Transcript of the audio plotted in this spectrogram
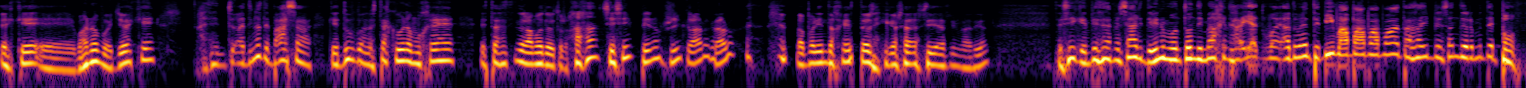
es que, eh, bueno, pues yo es que a ti, no te pasa que tú cuando estás con una mujer estás haciendo la moto de otro. Ajá, sí, sí, pero sí, claro, claro. Va poniendo gestos y cosas así de afirmación. Sí, que empiezas a pensar y te viene un montón de imágenes ahí a tu, a tu mente, ¡pim, pa, pa, pa, pa! estás ahí pensando y de repente, ¡puf!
